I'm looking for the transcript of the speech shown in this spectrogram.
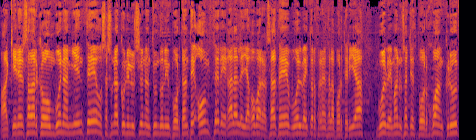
Aquí en el Sadar con buen ambiente, Osasuna con ilusión ante un duelo importante, 11 de gala le llegó Barrasate, vuelve Aitor Fernández a la portería, vuelve Manu Sánchez por Juan Cruz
